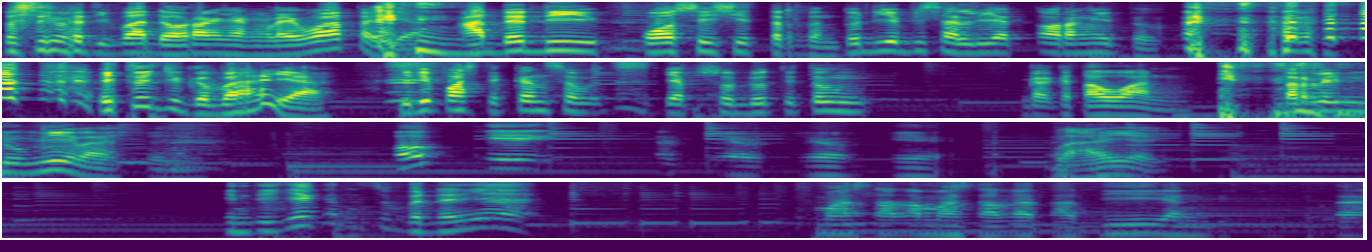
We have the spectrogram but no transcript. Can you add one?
terus tiba-tiba ada orang yang lewat aja. Ada di posisi tertentu dia bisa lihat orang itu. Itu juga bahaya. Jadi pastikan se- setiap sudut itu nggak ketahuan. Terlindungi lah istilahnya. Oke. Oke, oke, oke. bahaya intinya kan sebenarnya masalah-masalah tadi yang bikin kita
